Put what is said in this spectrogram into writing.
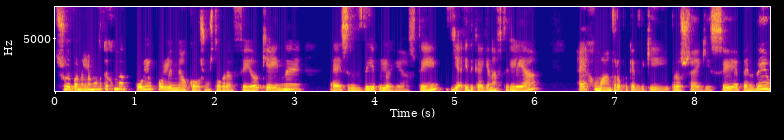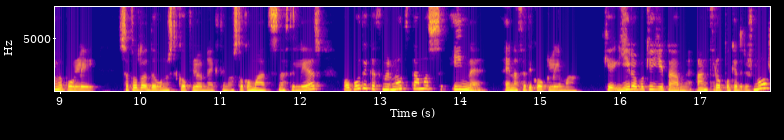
σου επαναλαμβάνω ότι έχουμε πολύ πολύ νέο κόσμο στο γραφείο και είναι ε, συνδετή η επιλογή αυτή, ειδικά για ναυτιλία. Έχουμε ανθρωποκεντρική προσέγγιση, επενδύουμε πολύ σε αυτό το ανταγωνιστικό πλεονέκτημα στο κομμάτι της ναυτιλίας, οπότε η καθημερινότητά μας είναι ένα θετικό κλίμα. Και γύρω από εκεί γυρνάμε. Ανθρωποκεντρισμός,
